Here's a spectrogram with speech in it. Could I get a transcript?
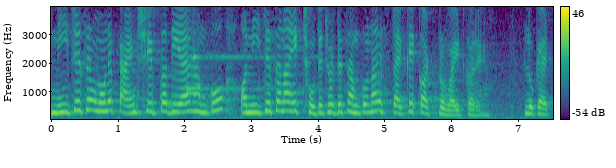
नीचे से उन्होंने पैंट शेप का दिया है हमको और नीचे से ना एक छोटे छोटे से हमको ना इस टाइप के कट प्रोवाइड करें। लुक एट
